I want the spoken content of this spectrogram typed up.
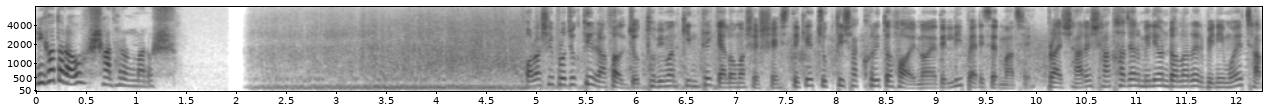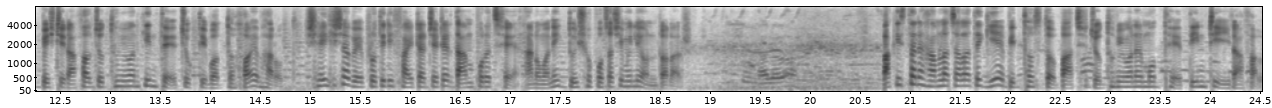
নিহতরাও সাধারণ মানুষ। ফরাসি প্রযুক্তির রাফাল যুদ্ধবিমান কিনতে গেল মাসের শেষ দিকে চুক্তি স্বাক্ষরিত হয় নয়াদিল্লি, প্যারিসের মাঝে। প্রায় সাড়ে সাত হাজার মিলিয়ন ডলারের বিনিময়ে ছাব্বিশটি রাফাল যুদ্ধবিমান কিনতে চুক্তিবদ্ধ হয় ভারত। সেই হিসাবে প্রতিটি ফাইটার জেটের দাম পড়েছে আনুমানিক দুইশো পঁচাশি মিলিয়ন ডলার। পাকিস্তানে হামলা চালাতে গিয়ে বিধ্বস্ত পাঁচ যুদ্ধ বিমানের মধ্যে তিনটি রাফাল।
